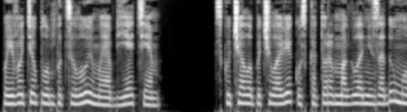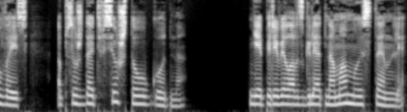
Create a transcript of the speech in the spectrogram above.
по его теплым поцелуям и объятиям, скучала по человеку, с которым могла, не задумываясь, обсуждать все, что угодно. Я перевела взгляд на маму и Стэнли.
